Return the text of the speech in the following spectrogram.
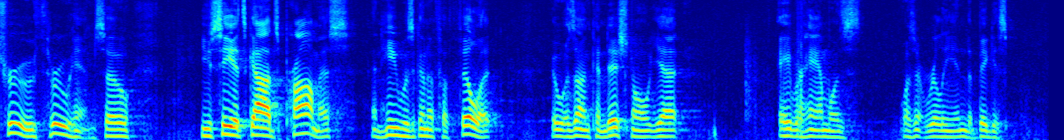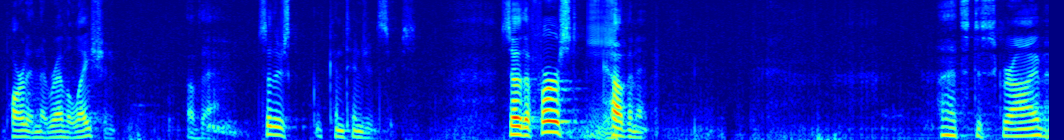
true through him. So you see, it's God's promise, and he was going to fulfill it. It was unconditional, yet Abraham was, wasn't really in the biggest part in the revelation of that. So there's contingencies. So the first covenant. Let's describe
